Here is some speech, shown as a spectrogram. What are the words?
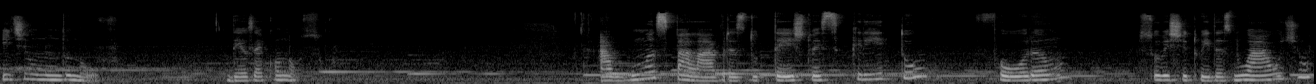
e de um mundo novo. Deus é conosco. Algumas palavras do texto escrito foram substituídas no áudio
